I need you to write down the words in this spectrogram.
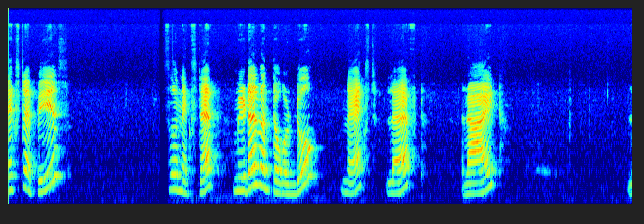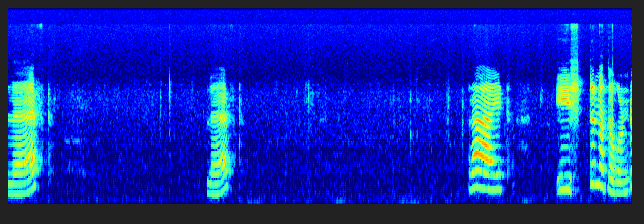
Next step is so next step middle ಒಂದು ತಗೊಂಡು next left right left left right ಇಷ್ಟನ್ನ ತಗೊಂಡು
